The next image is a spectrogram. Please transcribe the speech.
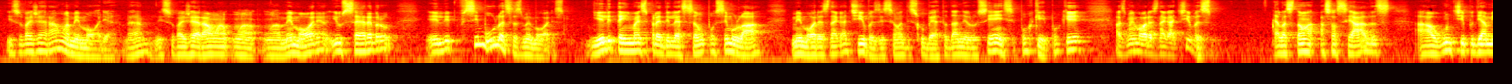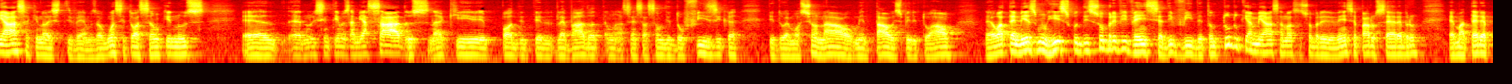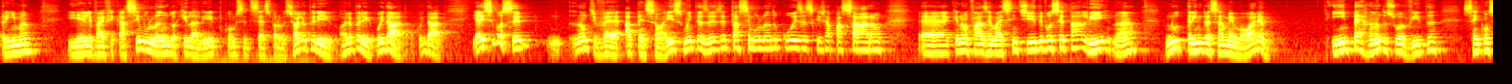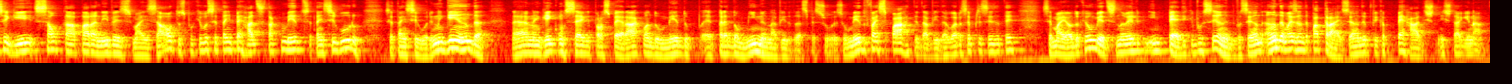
isso vai gerar uma memória, né? Isso vai gerar uma, uma, uma, memória e o cérebro ele simula essas memórias e ele tem mais predileção por simular memórias negativas. Isso é uma descoberta da neurociência. Por quê? Porque as memórias negativas elas estão associadas a algum tipo de ameaça que nós tivemos, alguma situação que nos é, é, nos sentimos ameaçados, né, que pode ter levado a uma sensação de dor física, de dor emocional, mental, espiritual, né, ou até mesmo um risco de sobrevivência, de vida. Então, tudo que ameaça a nossa sobrevivência para o cérebro é matéria-prima e ele vai ficar simulando aquilo ali, como se dissesse para você: olha o perigo, olha o perigo, cuidado, cuidado. E aí, se você não tiver atenção a isso, muitas vezes ele está simulando coisas que já passaram, é, que não fazem mais sentido e você está ali, né, nutrindo essa memória e emperrando sua vida sem conseguir saltar para níveis mais altos porque você está emperrado, você está com medo, você está inseguro, você está inseguro. E ninguém anda, né? ninguém consegue prosperar quando o medo é, predomina na vida das pessoas. O medo faz parte da vida, agora você precisa ter, ser maior do que o medo, senão ele impede que você ande. Você anda, anda mas anda para trás, você anda e fica perrado, estagnado.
